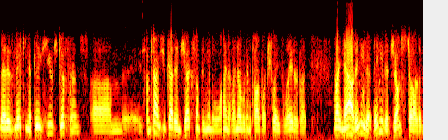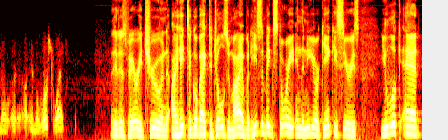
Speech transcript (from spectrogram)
that is making a big, huge difference. Um, sometimes you've got to inject something into the lineup. I know we're going to talk about trades later, but right now they need a they need a jump start in the uh, in the worst way. It is very true, and I hate to go back to Joel Zumaya, but he's a big story in the New York Yankees series. You look at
